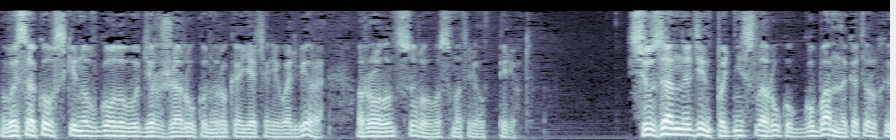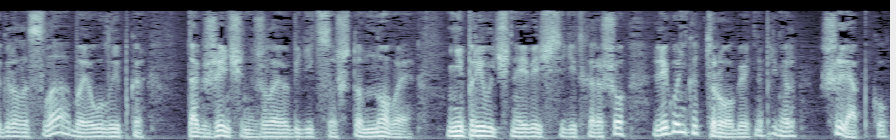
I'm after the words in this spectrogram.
Высоко вскинув голову, держа руку на рукояти револьвера, Роланд сурово смотрел вперед. Сюзанна Дин поднесла руку к губам, на которых играла слабая улыбка. Так женщина, желая убедиться, что новая, непривычная вещь сидит хорошо, легонько трогает, например, шляпку.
